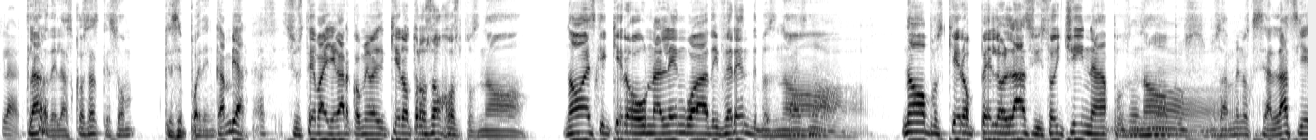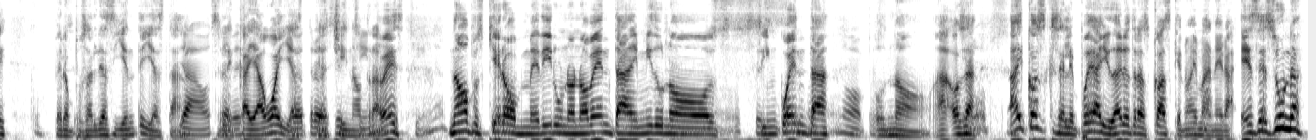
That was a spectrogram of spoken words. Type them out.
claro. Claro, de las cosas que son que se pueden cambiar. Así. Si usted va a llegar conmigo y quiere otros ojos, pues no. No, es que quiero una lengua diferente. Pues no. Pues no. No, pues quiero pelo lacio y soy china, pues, Pues no, no. Pues, pues a menos que sea lacie, pero pues al día siguiente ya está. Ya, otra Se le vez. cae agua y Ya ya, es china otra vez. china. No, pues quiero medir 1.90 y mido unos pues, 50. no, pues pues no. no. Ah, o sea, No, hay cosas que se le puede ayudar y otras cosas que no hay manera. Esa es una,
